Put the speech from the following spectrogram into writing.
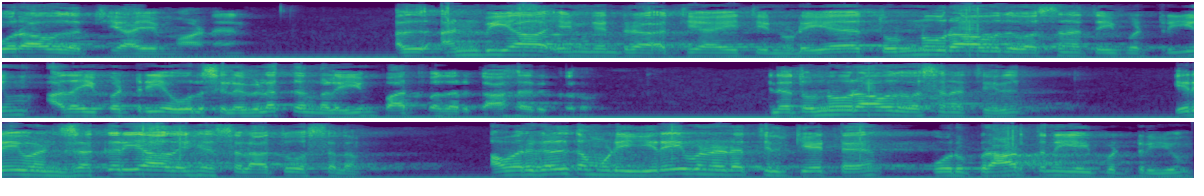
ஓராவது அத்தியாயமான அல் அன்பியா என்கின்ற அத்தியாயத்தினுடைய தொண்ணூறாவது வசனத்தை பற்றியும் அதை பற்றிய ஒரு சில விளக்கங்களையும் பார்ப்பதற்காக இருக்கிறோம். இந்த தொண்ணூறாவது வசனத்தில் இறைவன் ஜக்கரியா அலைஹி சலாத்து வசலம் அவர்கள் தம்முடைய இறைவனிடத்தில் கேட்ட ஒரு பிரார்த்தனையை பற்றியும்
